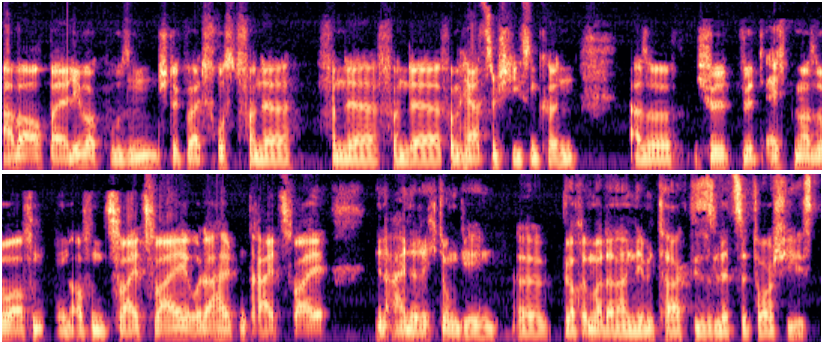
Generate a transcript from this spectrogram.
aber auch bei Leverkusen ein Stück weit Frust von der, von der, von der, vom Herzen schießen können. Also ich würde würd echt mal so auf ein, auf ein 2-2 oder halt ein 3-2 in eine Richtung gehen. Äh, wie auch immer dann an dem Tag dieses letzte Tor schießt.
